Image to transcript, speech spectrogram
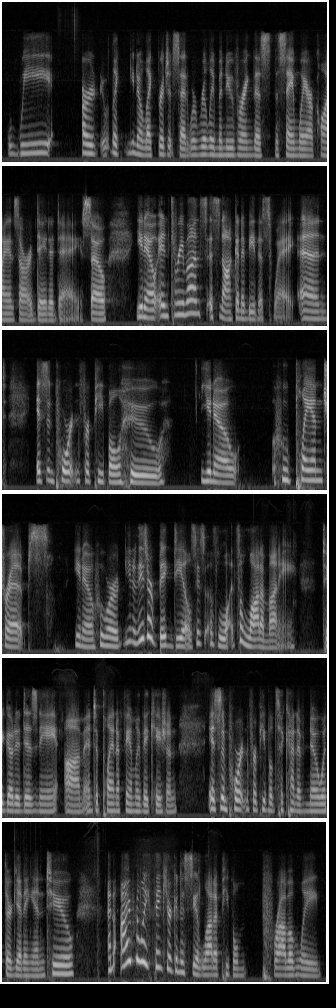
we are like you know like bridget said we're really maneuvering this the same way our clients are day to day. So you know in three months it's not going to be this way. And it's important for people who you know who plan trips you know who are you know these are big deals. It's a lot, it's a lot of money to go to disney um, and to plan a family vacation. It's important for people to kind of know what they're getting into. And i really think you're going to see a lot of people probably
